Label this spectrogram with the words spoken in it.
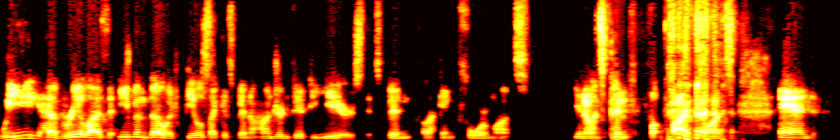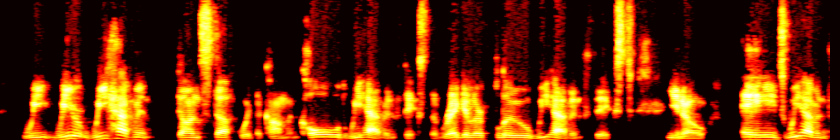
we have realized that even though it feels like it's been 150 years it's been fucking four months. You know it's been f- five months. And we we we haven't done stuff with the common cold. We haven't fixed the regular flu. We haven't fixed you know aids. We haven't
